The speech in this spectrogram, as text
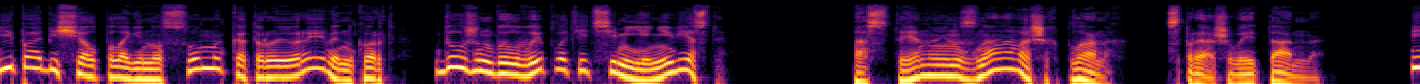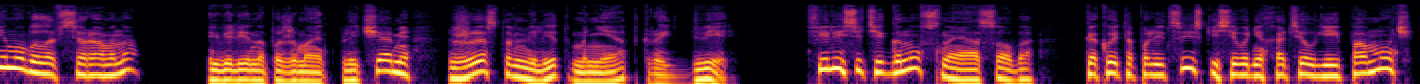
и пообещал половину суммы, которую Рейвенкорт должен был выплатить семье невесты. «А Стэнуин знал о ваших планах?» — спрашивает Анна. Ему было все равно. Эвелина пожимает плечами, жестом велит мне открыть дверь. Фелисити гнусная особа. Какой-то полицейский сегодня хотел ей помочь,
